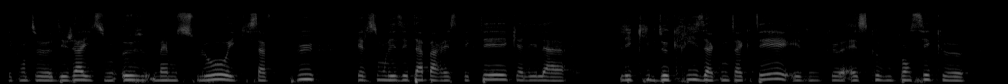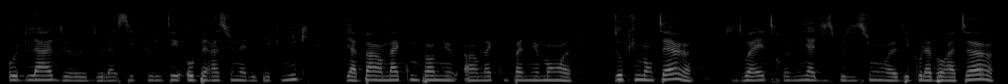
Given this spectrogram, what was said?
C'est quand déjà ils sont eux-mêmes sous l'eau et qu'ils savent plus quelles sont les étapes à respecter, quelle est la, l'équipe de crise à contacter. Et donc, est-ce que vous pensez que au-delà de, la sécurité opérationnelle et technique, il n'y a pas un, accompagnement, euh, documentaire qui doit être mis à disposition euh, des collaborateurs,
